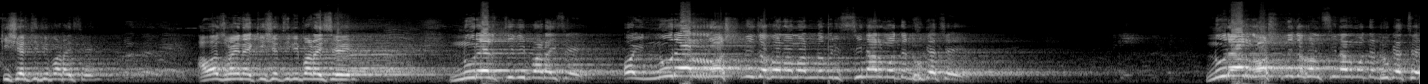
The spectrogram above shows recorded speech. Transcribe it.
কিসের চিঠি পাঠাইছে? আওয়াজ হয় না কিসের চিঠি পাঠাইছে? নূরের চিঠি পাঠাইছে। ওই নূরের রশ্মি যখন আমার নবীর সিনার মধ্যে ঢুকেছে নূরের রশ্মি যখন সিনার মধ্যে ঢুকেছে,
